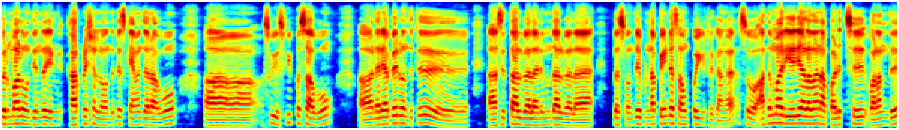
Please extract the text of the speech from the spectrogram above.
பெரும்பாலும் வந்து எந்த எங்கள் கார்பரேஷனில் வந்துட்டு ஸ்கேவஞ்சராகவும் ஸ்வீப்பர்ஸாகவும் நிறையா பேர் வந்துட்டு சித்தாள் வேலை நிமிந்தாள் வேலை ப்ளஸ் வந்து எப்படின்னா பெயிண்டர்ஸாகவும் போய்கிட்டு இருக்காங்க. ஸோ அந்த மாதிரி ஏரியாவில் தான் நான் படித்து வளர்ந்து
